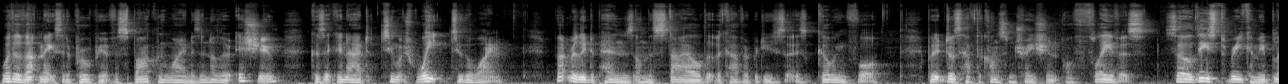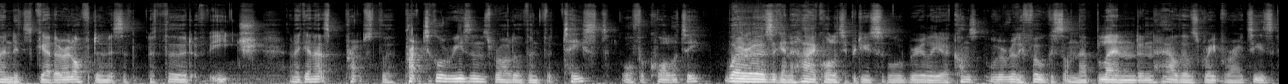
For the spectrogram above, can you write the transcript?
Whether that makes it appropriate for sparkling wine is another issue, because it can add too much weight to the wine. That really depends on the style that the cava producer is going for but it does have the concentration of flavours. So these three can be blended together, and often it's a, third of each, And again, that's perhaps for practical reasons rather than for taste or for quality. Whereas again, a higher quality producer will really uh, cons- will really focus on their blend and how those grape varieties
